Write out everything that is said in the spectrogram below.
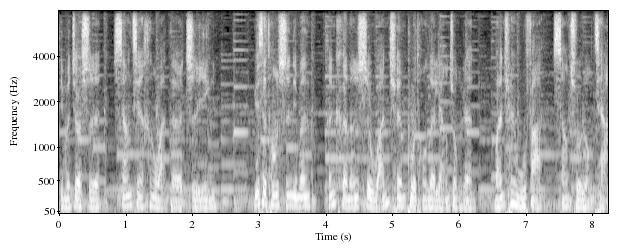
你们就是相见恨晚的知音。与此同时，你们很可能是完全不同的两种人，完全无法相处融洽。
